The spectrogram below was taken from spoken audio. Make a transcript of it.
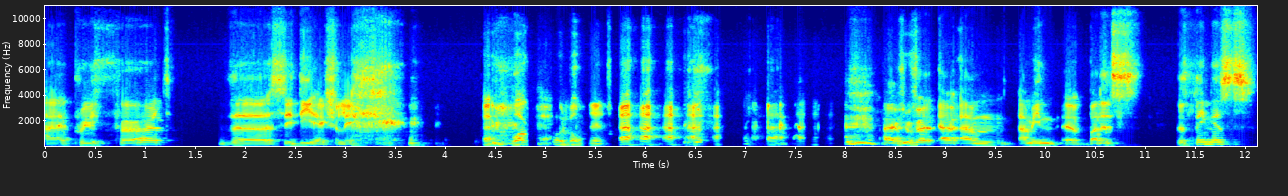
I preferred the CD actually. what record was it? I prefer. Uh, um, I mean, uh, but it's the thing is,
